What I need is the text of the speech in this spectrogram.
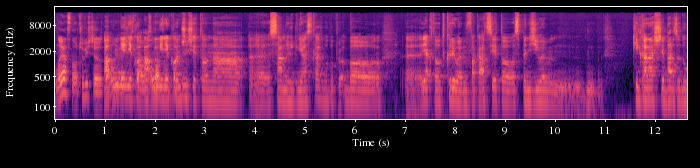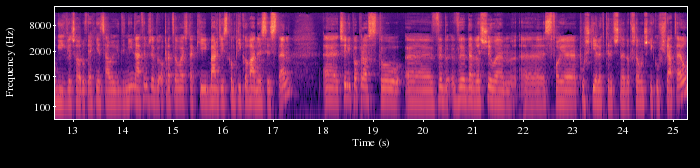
No jasne, oczywiście, że A tak. u ja mnie nie, ko- a u mnie nie kończy się to na e, samych gniazdkach, bo, bo e, jak to odkryłem w wakacje, to spędziłem kilkanaście bardzo długich wieczorów, jak nie całych dni, na tym, żeby opracować taki bardziej skomplikowany system. E, czyli po prostu e, wyb- wybebeszyłem e, swoje puszki elektryczne do przełączników świateł.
